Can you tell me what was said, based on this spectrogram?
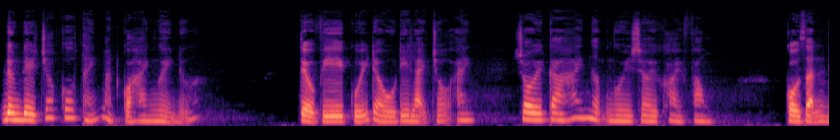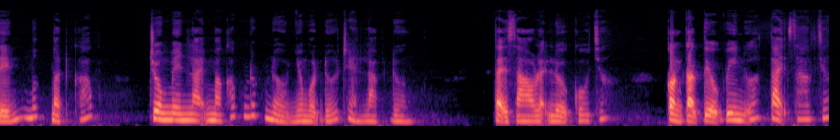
đừng để cho cô thấy mặt của hai người nữa. Tiểu Vi cúi đầu đi lại chỗ anh, rồi cả hai ngậm ngùi rời khỏi phòng. Cô giận đến mức bật khóc, trùm mình lại mà khóc nức nở như một đứa trẻ lạc đường. Tại sao lại lừa cô chứ? Còn cả Tiểu Vi nữa, tại sao chứ?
